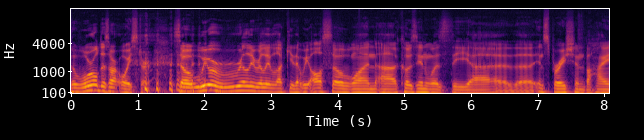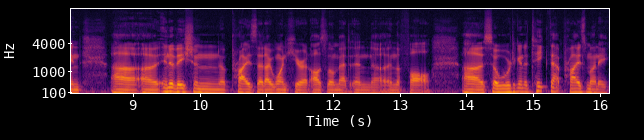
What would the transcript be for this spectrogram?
the world is our oyster. so we were really, really lucky that we also won. Uh, Cozin was the uh, the inspiration behind uh, an innovation prize that I won here at Oslo Met in uh, in the fall. Uh, so we're going to take that prize money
